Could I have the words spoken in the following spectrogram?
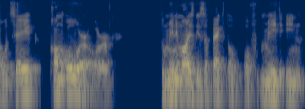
i would say come over or to minimize this effect of, of made in.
